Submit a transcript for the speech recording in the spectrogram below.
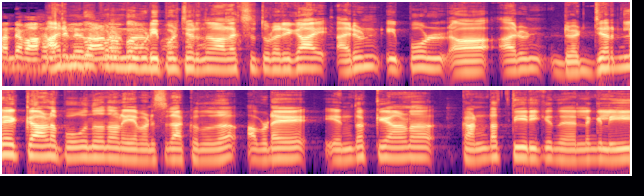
തന്റെ വാഹനത്തിലേതാണ് ഇപ്പോൾ ചേരുന്ന. അലക്സ് തുടരുക. അരുൺ ഇപ്പോൾ അരുൺ ഡ്രഡ്ജറിലേക്കാണ് പോകുന്നതെന്നാണ് ഞാൻ മനസ്സിലാക്കുന്നത്. അവിടെ എന്തൊക്കെയാണ് കണ്ടെത്തിയിരിക്കുന്നത്? അല്ലെങ്കിൽ ഈ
